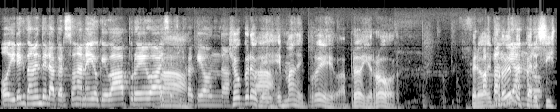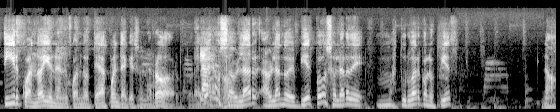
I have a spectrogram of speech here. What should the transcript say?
o directamente la persona medio que va, prueba y se fija qué onda. Yo creo que es más de prueba, prueba y error. Pero el problema es persistir cuando hay un er- cuando te das cuenta de que es un error. Por ahí, Claro. ¿Podemos ¿no? hablar, hablando de pies, podemos hablar de masturbar con los pies? No,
